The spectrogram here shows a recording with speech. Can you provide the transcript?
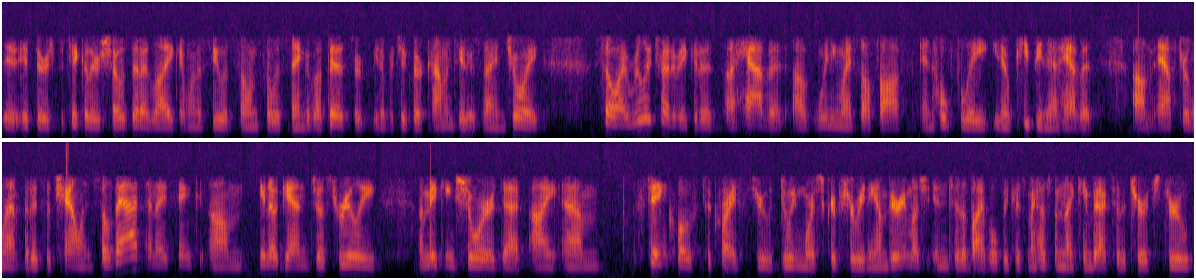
if there's particular shows that I like, I want to see what so and so is saying about this, or you know, particular commentators that I enjoy. So I really try to make it a, a habit of weaning myself off, and hopefully, you know, keeping that habit um, after Lent. But it's a challenge. So that, and I think, um, you know, again, just really uh, making sure that I am staying close to Christ through doing more scripture reading. I'm very much into the Bible because my husband and I came back to the church through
